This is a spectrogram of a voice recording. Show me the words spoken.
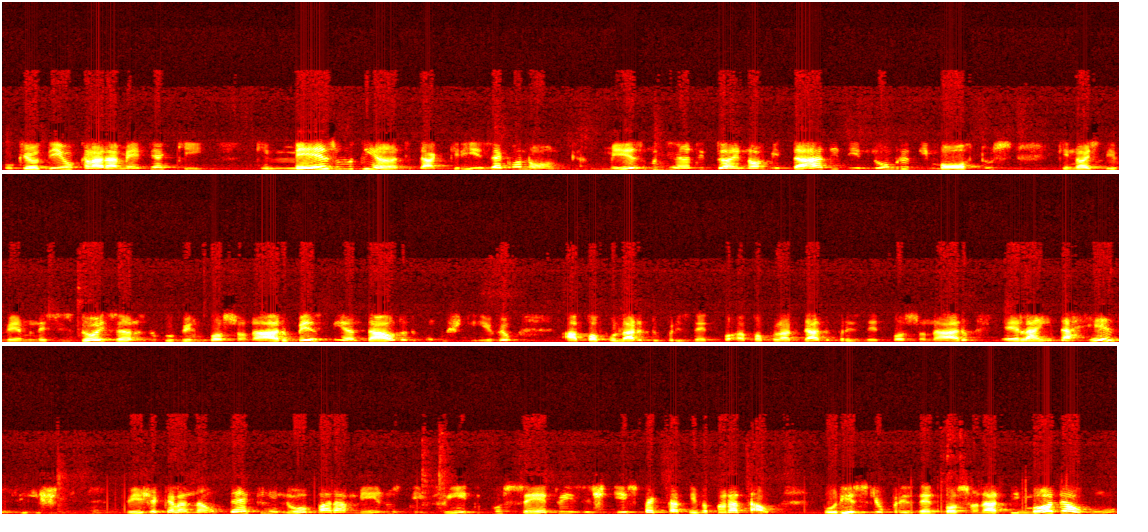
O que eu digo claramente é aqui, que mesmo diante da crise econômica, mesmo diante da enormidade de número de mortos que nós tivemos nesses dois anos do governo Bolsonaro, mesmo diante da alta do combustível, a popularidade do presidente, a popularidade do presidente Bolsonaro, ela ainda resiste. Veja que ela não declinou para menos de 20% e existia expectativa para tal. Por isso que o presidente Bolsonaro, de modo algum,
